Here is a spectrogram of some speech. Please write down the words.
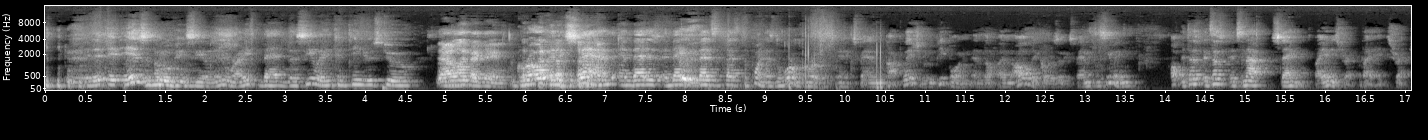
It, it, it is a moving ceiling, right? That the ceiling continues to Yeah, I don't like that game. grow and expand, and that is and that, that's that's the point. As the world grows and expands, the population, the people, and and, the, and all of it grows and expands, the ceiling, oh, it does it does it's not stagnant by any stretch by any stretch.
